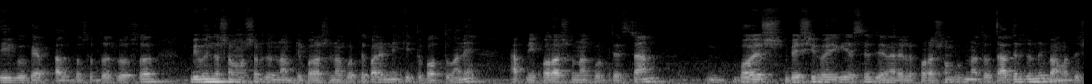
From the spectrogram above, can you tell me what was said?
দীর্ঘ গ্যাপ পাঁচ বছর, দশ বছর, বিভিন্ন সমস্যার জন্য আপনি পড়াশোনা করতে পারেননি, কিন্তু বর্তমানে আপনি পড়াশোনা করতে চান বয়স বেশি হয়ে গিয়েছে জেনারেলে পড়া সম্ভব না, তো তাদের জন্যই বাংলাদেশ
